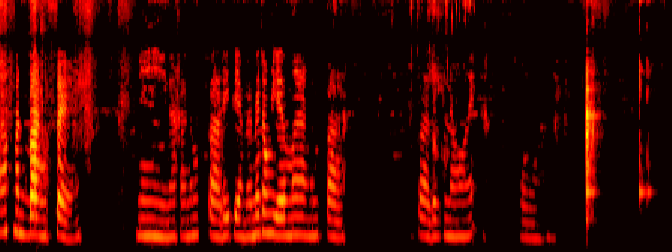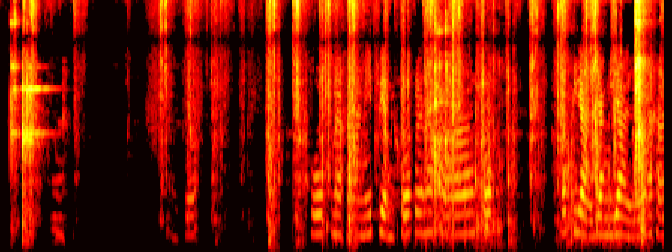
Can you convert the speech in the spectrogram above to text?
อะมันบังแสง นี่นะคะ น้ำปลาที่เตรียมไว้ไม่ต้องเยอะมากน้ำปลาน้ำปลาเล็กน้อยพอแล้วก็โคกนะคะอันนี้เปลี่ยนโคกเลยนะคะโคกโคกใหญ่ยังใหญ่เลยนะคะ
